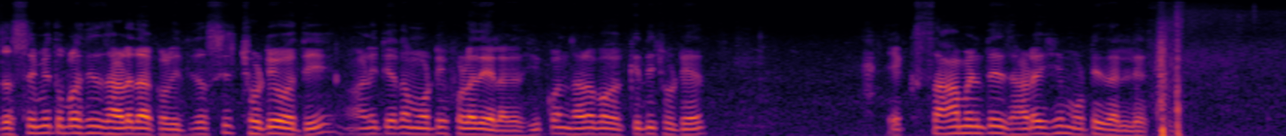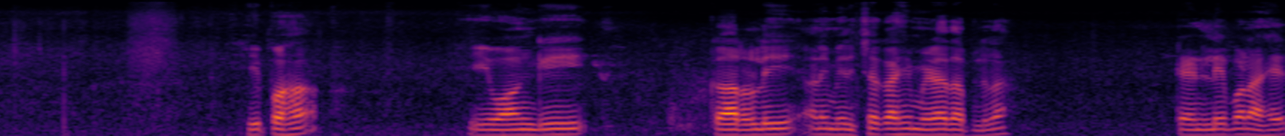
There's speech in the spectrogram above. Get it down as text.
जसे मी तुम्हाला ती झाडं दाखवली ती तशीच छोटी होती आणि ती आता मोठी फळं द्यायला लागली. ही पण झाडं बघा किती छोटी आहेत? एक सहा महिने झाडं ही मोठी झालेली असतील. ही पहा ही वांगी कारली आणि मिरच्या काही मिळात आपल्याला. टेंडले पण आहेत.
